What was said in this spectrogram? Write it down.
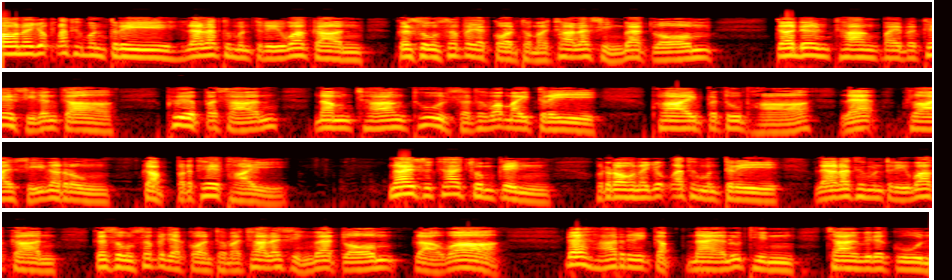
องนายกรัฐมนตรีและรัฐมนตรีว่าการกระทรวงทรัพยากรธรรมชาติและสิ่งแวดล้อม จะเดินทางไปประเทศศรีลังกา เพื่อประสานนำช้างทูตสัตวไมตรี พลายประตูผาและพลายศรีนรงกลับประเทศไทย นายสุชาติชมกลิ่น รองนายกรัฐมนตรีและรัฐมนตรีว่าการกระทรวงทรัพยากรธรรมชาติและสิ่งแวดล้อม กล่าวว่า ได้หารือกับนายอนุทิน ชาญวิรกูล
